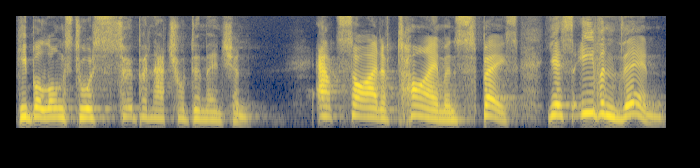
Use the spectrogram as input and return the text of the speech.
he belongs to a supernatural dimension outside of time and space. Yes, even then,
